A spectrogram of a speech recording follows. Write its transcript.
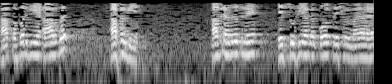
آپ اول بھی ہیں، آپ آخر بھی ہیں۔ آپ حضرت نے ایک صوفیہ کا قول پیش فرمایا ہے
